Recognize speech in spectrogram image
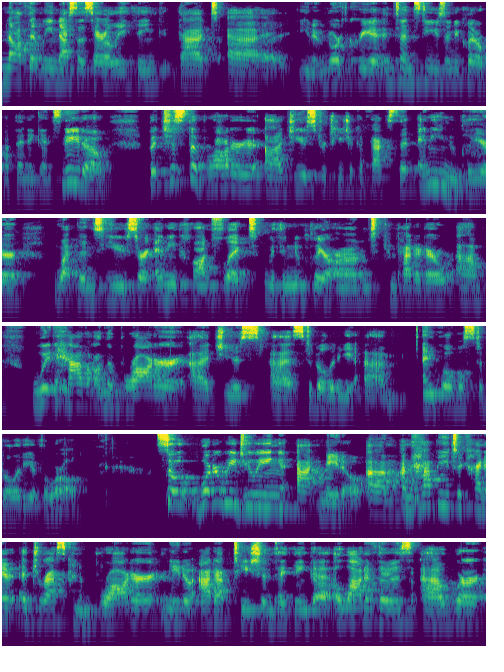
Not that we necessarily think that uh, you know North Korea intends to use a nuclear weapon against NATO, but just the broader uh, geostrategic effects that any nuclear weapons use or any conflict with a nuclear armed competitor um, would have on the broader uh, geostability um, and global stability of the world. So, what are we doing at NATO? Um, I'm happy to kind of address kind of broader NATO adaptations. I think a, a lot of those uh, were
